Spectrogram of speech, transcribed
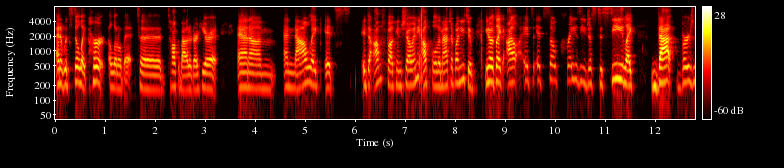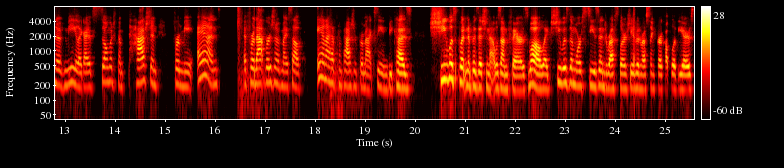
and it would still like hurt a little bit to talk about it or hear it. And um and now like it's it, I'll fucking show any. I'll pull the matchup on YouTube. You know, it's like I'll. It's it's so crazy just to see like that version of me. Like I have so much compassion for me and for that version of myself, and I have compassion for Maxine because she was put in a position that was unfair as well. Like she was the more seasoned wrestler. She had been wrestling for a couple of years,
